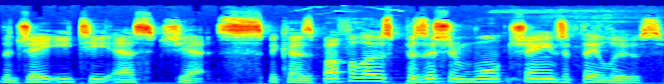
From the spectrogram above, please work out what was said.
the J E T S Jets, because Buffalo's position won't change if they lose.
